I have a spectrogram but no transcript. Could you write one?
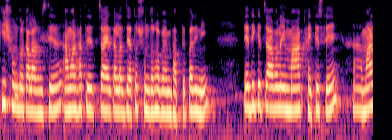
কি সুন্দর কালার হয়েছে আমার হাতে চায়ের কালার যে এত সুন্দর হবে আমি ভাবতে পারিনি। তো এদিকে চা বানাই মা খাইতেছে। মার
